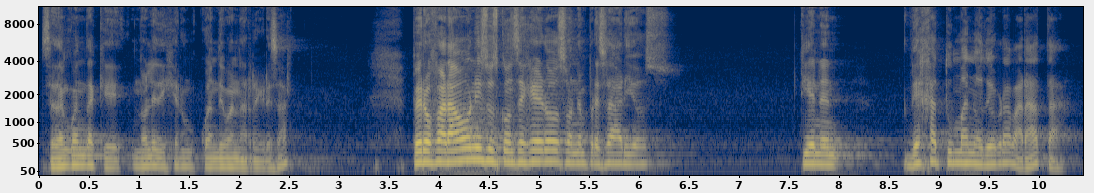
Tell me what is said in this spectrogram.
¿Se dan cuenta que no le dijeron cuándo iban a regresar? Pero Faraón y sus consejeros son empresarios, tienen, deja tu mano de obra barata,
